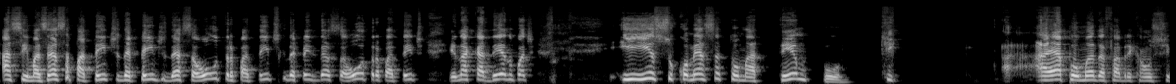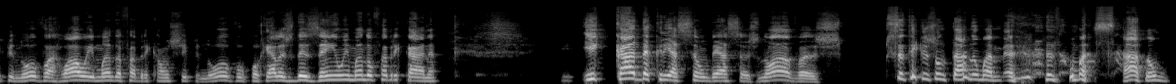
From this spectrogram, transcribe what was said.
Assim, mas essa patente depende dessa outra patente, que depende dessa outra patente, e na cadeia não pode. E isso começa a tomar tempo a Apple manda fabricar um chip novo, a Huawei manda fabricar um chip novo, porque elas desenham e mandam fabricar, né? E cada criação dessas novas, você tem que juntar numa, numa sala um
